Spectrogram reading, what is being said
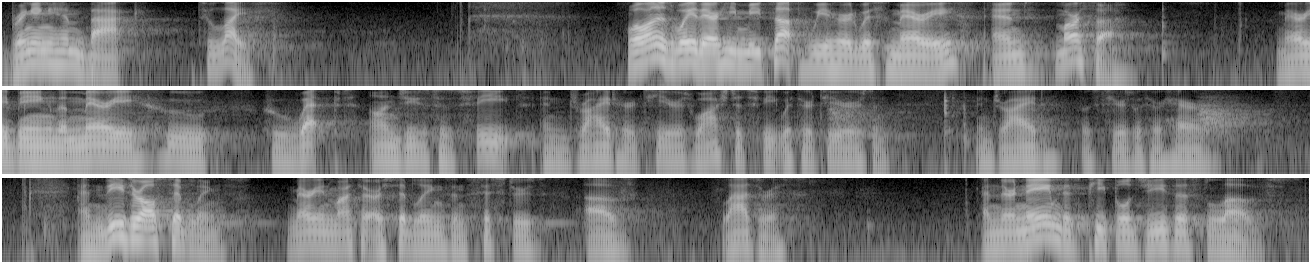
bringing him back to life. Well, on his way there, he meets up, we heard, with Mary and Martha. Mary being the Mary who, who wept on Jesus' feet and dried her tears, washed his feet with her tears, and, and dried those tears with her hair. And these are all siblings. Mary and Martha are siblings and sisters of Lazarus. And they're named as people Jesus loves.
